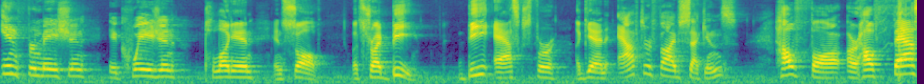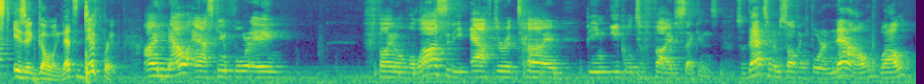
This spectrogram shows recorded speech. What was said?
information, equation, plug in, and solve. Let's try B. B asks for, again, after five seconds, how far or how fast is it going? That's different. I'm now asking for a final velocity after a time being equal to five seconds. So that's what I'm solving for now. Well,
